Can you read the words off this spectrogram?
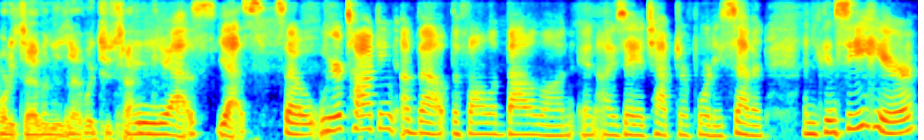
47, is that what you said? Yes, yes. So we're talking about the fall of Babylon in Isaiah chapter 47. And you can see here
